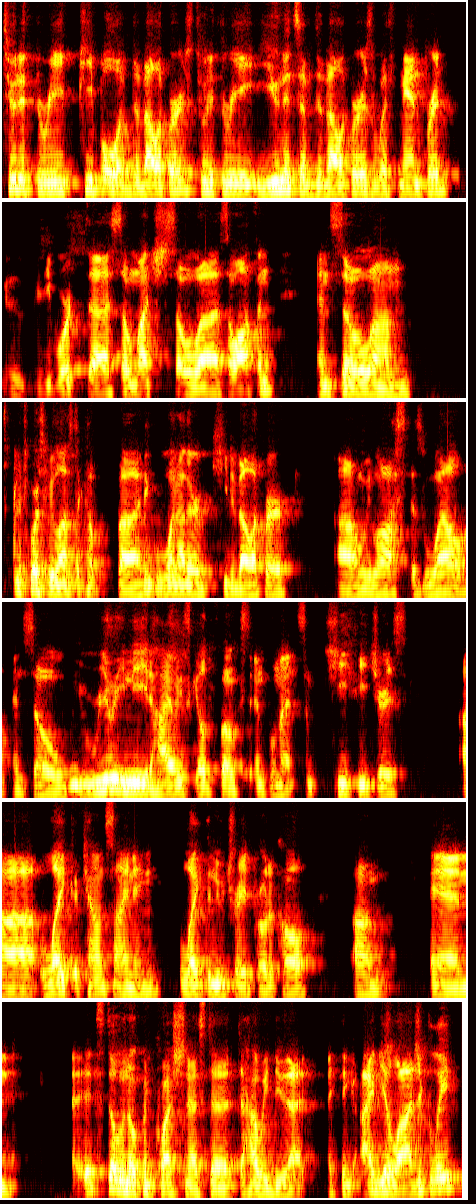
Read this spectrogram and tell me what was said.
two to three people of developers, two to three units of developers with Manfred because he worked uh, so much, so uh, so often, and so um, and of course, we lost a couple, uh, I think one other key developer we lost as well. And so we really need highly skilled folks to implement some key features like account signing, like the new trade protocol. Um, and it's still an open question as to, to how we do that. I think ideologically,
